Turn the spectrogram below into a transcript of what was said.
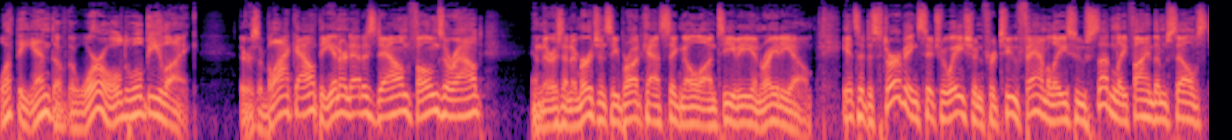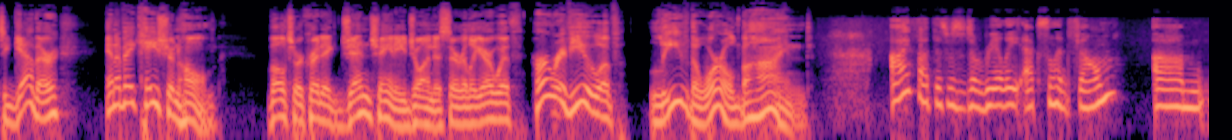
what the end of the world will be like. There's a blackout, the internet is down, phones are out, and there's an emergency broadcast signal on TV and radio. It's a disturbing situation for two families who suddenly find themselves together in a vacation home. Vulture critic Jen Cheney joined us earlier with her review of Leave the World Behind. I thought this was a really excellent film. Um,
